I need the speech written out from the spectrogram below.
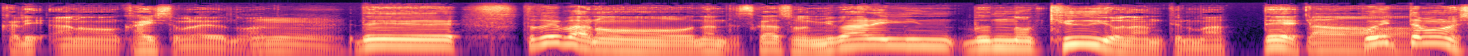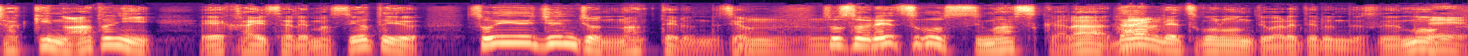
かりあの返してもらえるのは。うん、で、例えば、あの、なんですか、その未払い分の給与なんていうのもあって、こういったものは借金の後に、えー、返されますよという、そういう順序になってるんですよ。うんうん、そうすると、劣後しますから、だから劣後ローンって言われてるんですけども、はい、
